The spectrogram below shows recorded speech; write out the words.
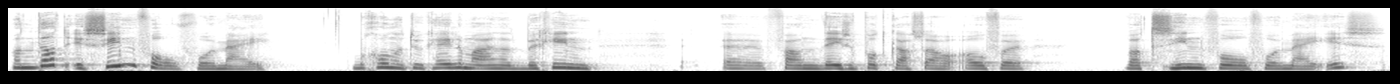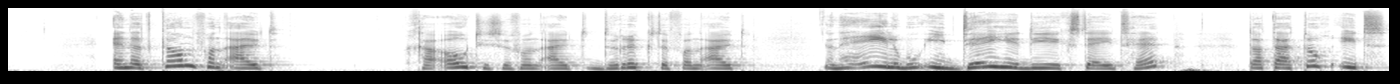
Want dat is zinvol voor mij. Ik begon natuurlijk helemaal aan het begin uh, van deze podcast al over wat zinvol voor mij is. En dat kan vanuit chaotische, vanuit drukte, vanuit een heleboel ideeën die ik steeds heb, dat daar toch iets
